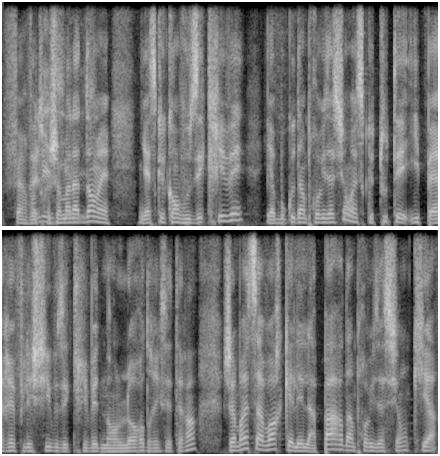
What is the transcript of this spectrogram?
faire votre chemin là-dedans. Mais est-ce que quand vous écrivez, il y a beaucoup d'improvisation? Est-ce que tout est hyper réfléchi Vous écrivez dans l'ordre, etc. J'aimerais savoir quelle est la part d'improvisation qu'il y a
